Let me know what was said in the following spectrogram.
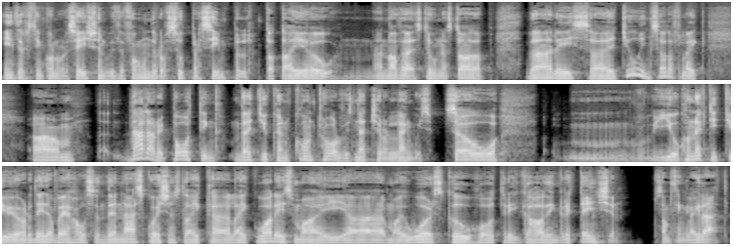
interesting conversation with the founder of supersimple.io, another Estonian startup that is uh, doing sort of like um, data reporting that you can control with natural language. So mm, you connect it to your data warehouse and then ask questions like uh, like what is my uh, my worst cohort regarding retention something like that.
